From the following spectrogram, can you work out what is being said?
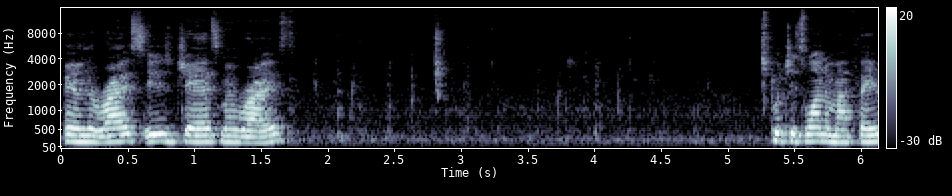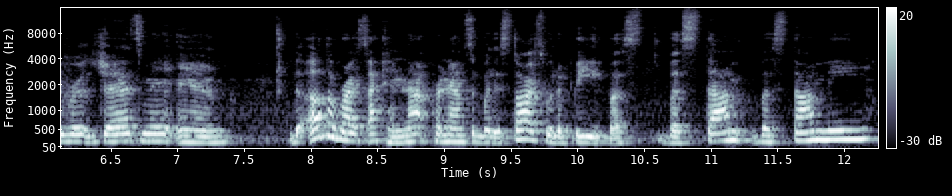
And the rice is jasmine rice, which is one of my favorites, jasmine. And the other rice, I cannot pronounce it, but it starts with a B, bastami. bastami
